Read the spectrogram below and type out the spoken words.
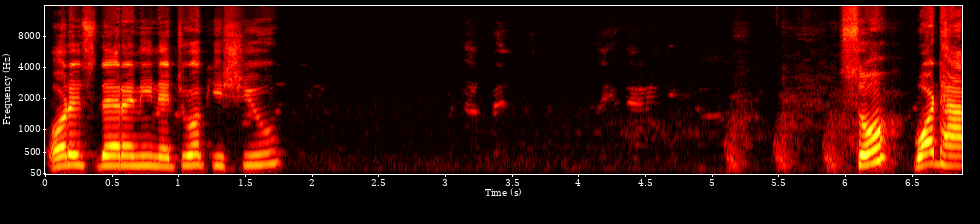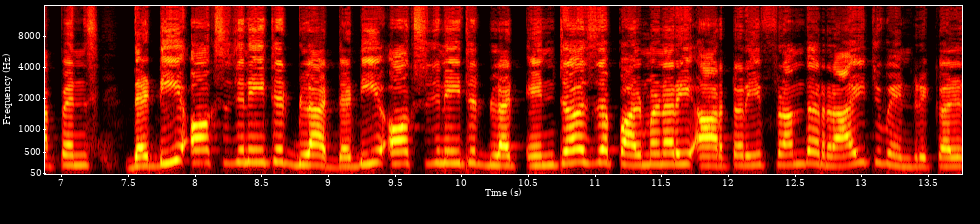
Or is there any network issue? So what happens? The deoxygenated blood, the deoxygenated blood enters the pulmonary artery from the right ventricle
